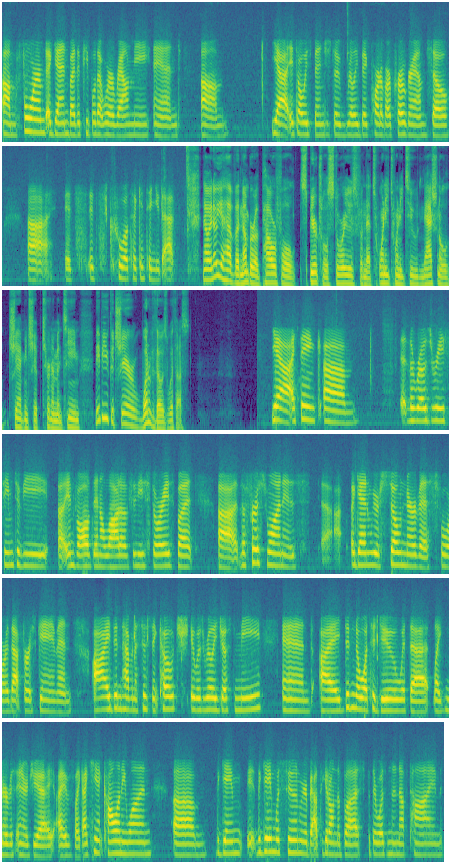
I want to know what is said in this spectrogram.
um, formed again by the people that were around me, and um, yeah, it's always been just a really big part of our program. So uh, it's it's cool to continue that. Now, I know you have a number of powerful spiritual stories from that 2022 National Championship Tournament team. Maybe you could share one of those with us. Yeah, I think um, the Rosary seemed to be uh, involved in a lot of these stories, but uh, the first one is uh, again, we were so nervous for that first game, and I didn't have an assistant coach. It was really just me, and I didn't know what to do with that like nervous energy. I, I was like, I can't call anyone. Um, the game, it, the game was soon. We were about to get on the bus, but there wasn't enough time,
